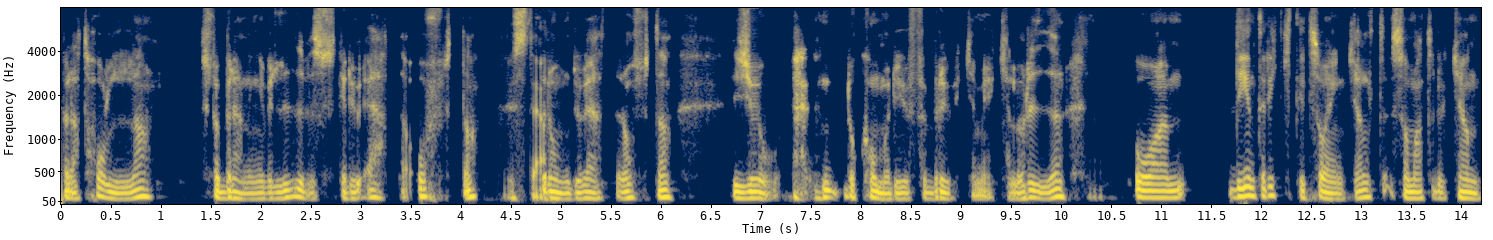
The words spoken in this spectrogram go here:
för att hålla förbränningen vid liv så ska du äta ofta. Just det. För om du äter ofta, jo, då kommer du ju förbruka mer kalorier. Och mm, det är inte riktigt så enkelt som att du kan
